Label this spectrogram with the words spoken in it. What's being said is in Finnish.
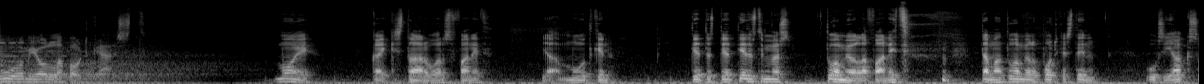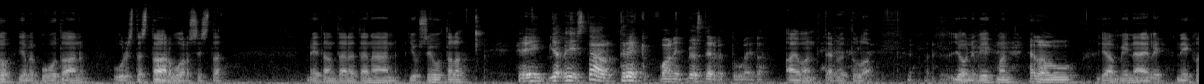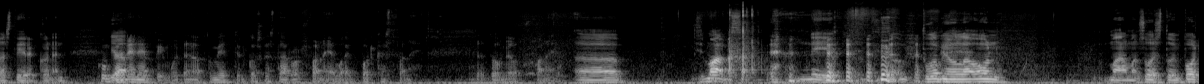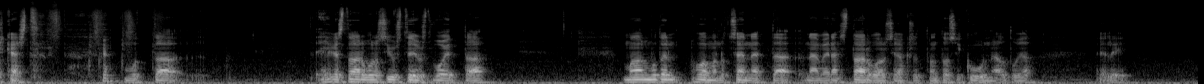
Tuomiolla podcast. Moi kaikki Star Wars-fanit ja muutkin. Tietysti, tietysti myös Tuomiolla fanit. Tämä on Tuomiolla podcastin uusi jakso ja me puhutaan uudesta Star Warsista. Meitä on täällä tänään Jussi Huhtala. Hei, ja hei Star Trek-fanit myös tervetulleita. Aivan, tervetuloa. Jouni Wigman Hello. ja minä eli Niklas Tirkkonen. Kumpi Ja- on enempi muuten? Oletko miettinyt, koska Star Wars-faneja vai podcast-faneja? Tuomiofaneja? Öö, Siis maailmassa. Niin, Tuomiolla on maailman suosituin podcast, mutta ehkä Star Wars just ja just voittaa. Mä oon muuten huomannut sen, että nämä meidän Star Wars-jaksot on tosi kuunneltuja. Eli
